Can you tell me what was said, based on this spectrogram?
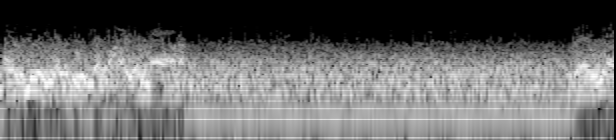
เอาเรื่องว่าจิตภาวนาแปลว่า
